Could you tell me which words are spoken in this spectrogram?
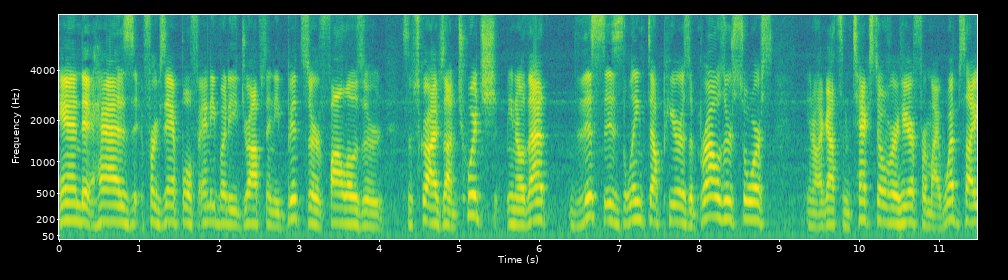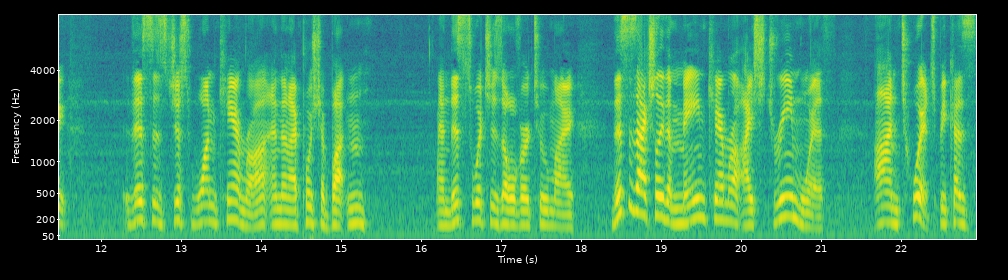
and it has, for example, if anybody drops any bits or follows or subscribes on Twitch, you know, that this is linked up here as a browser source. You know, I got some text over here for my website. this is just one camera, and then I push a button, and this switches over to my... This is actually the main camera I stream with on Twitch, because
